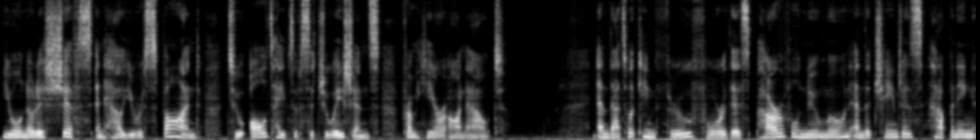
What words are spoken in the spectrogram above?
you will notice shifts in how you respond to all types of situations from here on out. And that's what came through for this powerful new moon and the changes happening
